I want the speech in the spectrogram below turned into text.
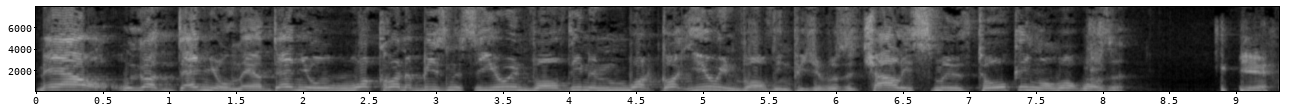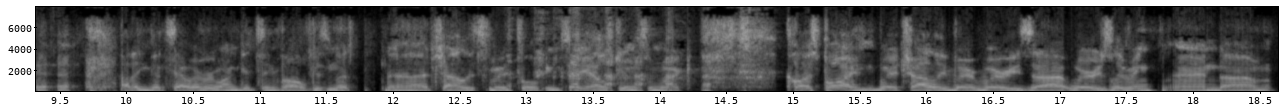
Now, we got Daniel. Now, Daniel, what kind of business are you involved in and what got you involved in pigeon? Was it Charlie Smooth talking or what was it? Yeah, I think that's how everyone gets involved, isn't it? Uh, Charlie Smooth talking. So yeah, I was doing some work close by where Charlie where where he's uh, where he's living, and um,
